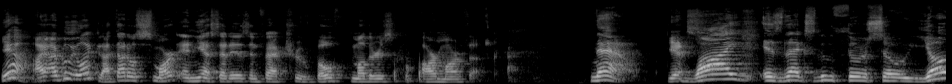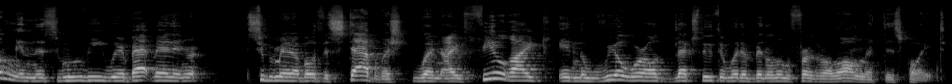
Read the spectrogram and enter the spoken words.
yeah, I, I really liked it. I thought it was smart, and yes, that is in fact true. Both mothers are Martha. now, Yes. why is Lex Luthor so young in this movie where Batman and Superman are both established when I feel like in the real world Lex Luthor would have been a little further along at this point?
